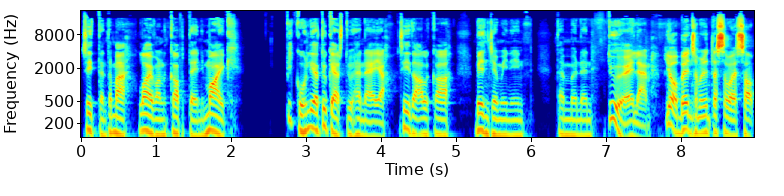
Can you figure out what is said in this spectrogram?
sitten tämä laivan kapteeni Mike pikkuhiljaa tykästyy häneen ja siitä alkaa Benjaminin tämmöinen työelämä. Joo, Benjamin tässä vaiheessa,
